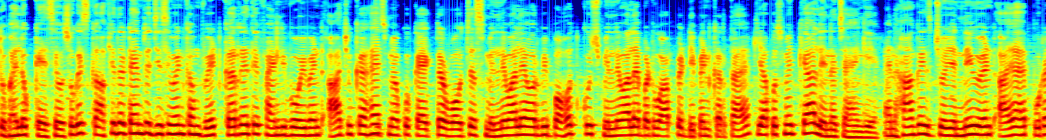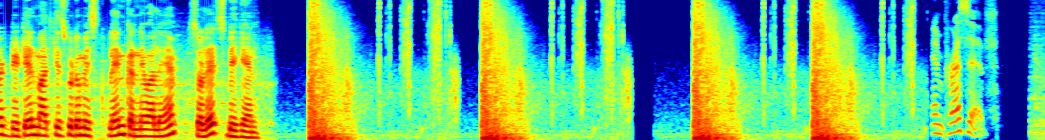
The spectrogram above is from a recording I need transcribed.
तो भाई लोग कैसे हो? सो गैस काफ़ी देर टाइम से जिस इवेंट का हम वेट कर रहे थे फाइनली वो इवेंट आ चुका है इसमें आपको कैरेक्टर वाउचर्स मिलने वाले हैं और भी बहुत कुछ मिलने वाला है बट वो आप पे डिपेंड करता है कि आप उसमें क्या लेना चाहेंगे। एंड हाँ गैस जो ये न्यू इवेंट आया है, पूरा डिटेल में आज की इस वीडियो में एक्सप्लेन करने वाले हैं। So let's begin Impressive.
